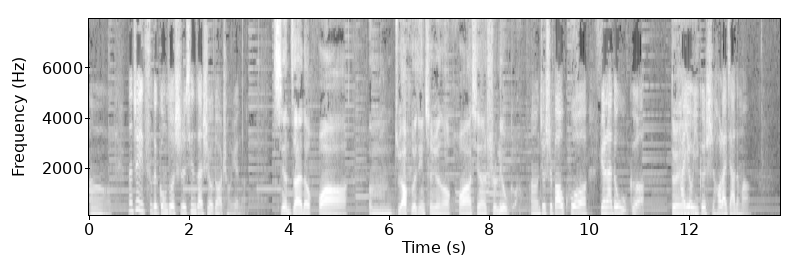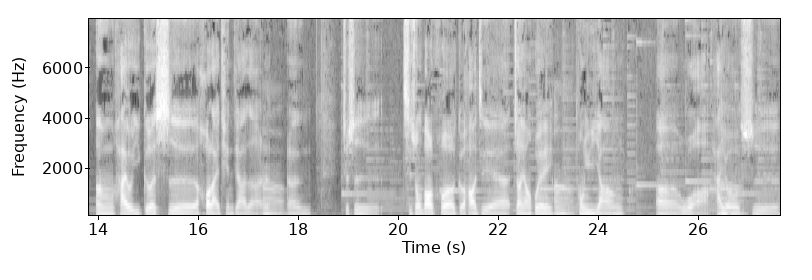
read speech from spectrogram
嗯，那这一次的工作室现在是有多少成员呢？现在的话，嗯，主要核心成员的话，现在是六个。嗯，就是包括原来的五个，对，还有一，个是后来加的吗？嗯，还有一个是后来添加的，嗯。嗯，就是其中包括葛豪杰、张阳辉、嗯。童宇阳，呃，我还有是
